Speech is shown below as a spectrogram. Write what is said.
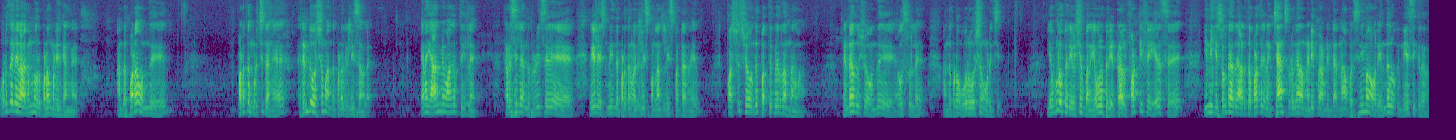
தலைவர் ராகம்னு ஒரு படம் பண்ணியிருக்காங்க. அந்த படம் வந்து படத்தை முடிச்சுட்டாங்க. ரெண்டு வருஷமாக அந்த படம் ரிலீஸ் ஆகலை. ஏன்னா யாருமே வாங்குறது இல்லை. கடைசியில் அந்த ப்ரொடியூசரே ரியலைஸ் பண்ணி இந்த படத்தை நம்ம ரிலீஸ் பண்ணலாம் ரிலீஸ் பண்ணுறாரு ஃபஸ்ட்டு ஷோ வந்து பத்து பேர் தான் இருந்தாங்களாம். ரெண்டாவது ஷோ வந்து ஹவுஸ்ஃபுல்லு அந்த படம் ஒரு வருஷம் ஓடிச்சு. எவ்வளோ பெரிய விஷயம் பாருங்கள் எவ்வளோ பெரிய ட்ராவல் ஃபார்ட்டி ஃபைவ் இயர்ஸு இன்றைக்கி சொல்கிறாரு அடுத்த படத்தில் எனக்கு சான்ஸ் கொடுங்க நான் நடிப்பேன் அப்படின்றாருன்னா அப்போ சினிமா அவர் எந்த அளவுக்கு நேசிக்கிறாரு?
